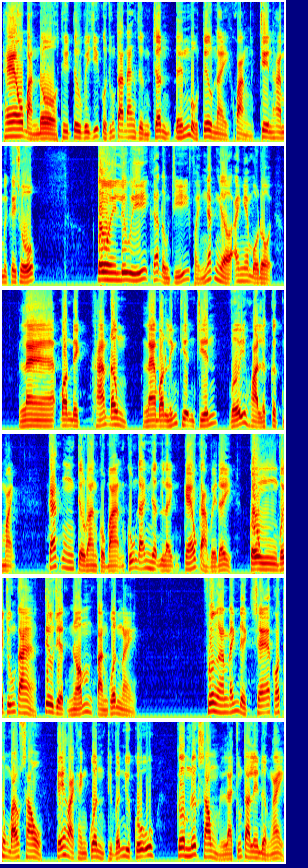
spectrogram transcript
Theo bản đồ thì từ vị trí của chúng ta đang dừng chân đến mục tiêu này khoảng trên 20 cây số. Tôi lưu ý các đồng chí phải nhắc nhở anh em bộ đội là bọn địch khá đông, là bọn lính thiện chiến với hỏa lực cực mạnh. Các tiểu đoàn của bạn cũng đã nhận lệnh kéo cả về đây cùng với chúng ta tiêu diệt nhóm tàn quân này. Phương án đánh địch sẽ có thông báo sau, kế hoạch hành quân thì vẫn như cũ, cơm nước xong là chúng ta lên đường ngay.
